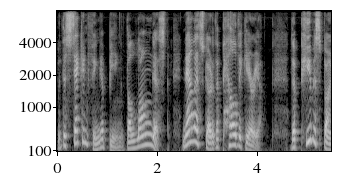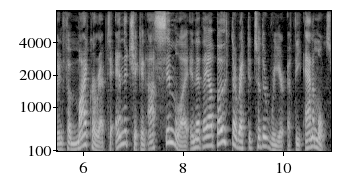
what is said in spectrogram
with the second finger being the longest. Now let's go to the pelvic area. The pubis bone for Microraptor and the chicken are similar in that they are both directed to the rear of the animals.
